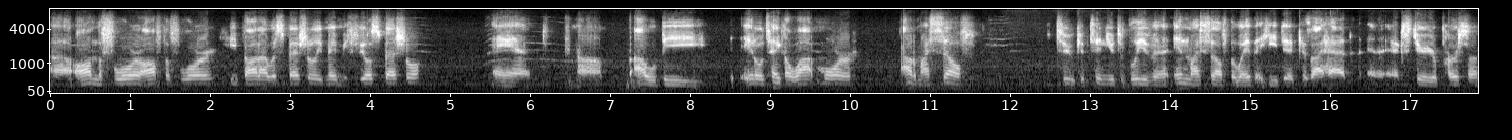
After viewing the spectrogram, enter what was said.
uh, on the floor, off the floor. He thought I was special. He made me feel special. And um, I will be, it'll take a lot more out of myself to continue to believe in, in myself the way that he did because I had an, exterior person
